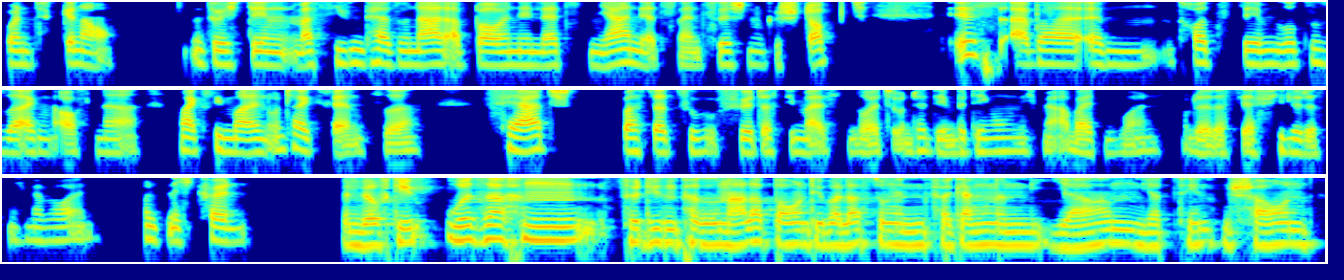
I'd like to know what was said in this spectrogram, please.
Und genau, durch den massiven Personalabbau in den letzten Jahren, der zwar inzwischen gestoppt ist, aber ähm, trotzdem sozusagen auf einer maximalen Untergrenze fährt, was dazu führt, dass die meisten Leute unter den Bedingungen nicht mehr arbeiten wollen oder dass sehr viele das nicht mehr wollen und nicht können. Wenn wir auf die Ursachen für diesen Personalabbau und die Überlastung in den vergangenen Jahren, Jahrzehnten schauen,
